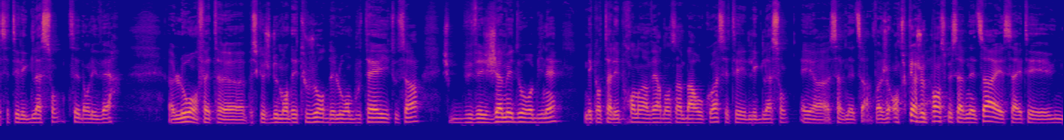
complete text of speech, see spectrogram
c'était les glaçons, tu sais, dans les verres. Euh, l'eau en fait, euh, parce que je demandais toujours de l'eau en bouteille, tout ça. Je buvais jamais d'eau robinet, mais quand tu allais prendre un verre dans un bar ou quoi, c'était les glaçons et euh, ça venait de ça. Enfin, en tout cas, je pense que ça venait de ça et ça a été une,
